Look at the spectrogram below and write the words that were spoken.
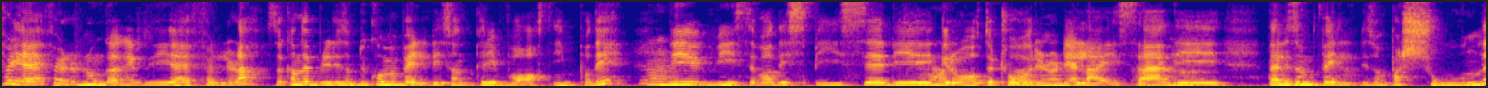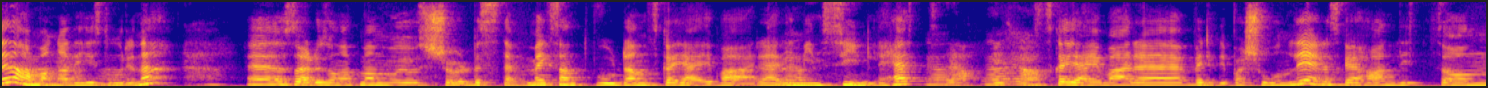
for jeg føler noen ganger de jeg følger, da, så kan det bli liksom, du kommer veldig sånn privat inn på de. De viser hva de spiser, de gråter tårer når de er lei seg. De, det er liksom veldig sånn personlig, da, mange av de historiene. Eh, så er det jo sånn at man må jo sjøl bestemme ikke sant? hvordan skal jeg være i min synlighet. ja, ja. Skal jeg være veldig personlig, eller skal jeg ha en litt sånn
